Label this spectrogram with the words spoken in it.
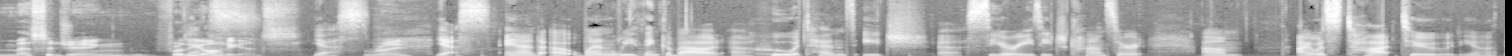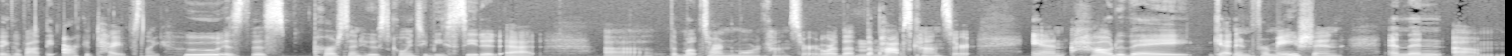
messaging for the yes. audience. Yes. Right? Yes. And uh, when we think about uh, who attends each uh, series, each concert, um, I was taught to you know think about the archetypes, like who is this person who's going to be seated at uh, the Mozart and More concert or the, mm-hmm. the Pops concert, and how do they get information? And then um,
